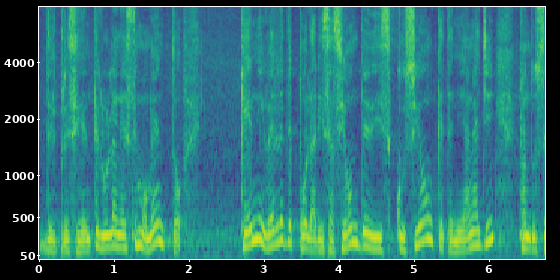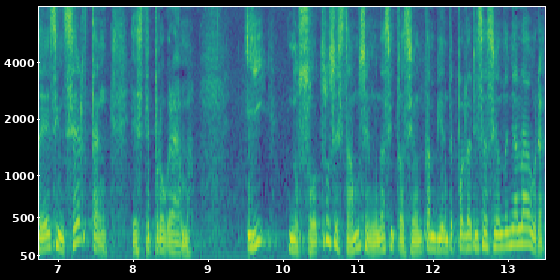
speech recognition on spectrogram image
del presidente Lula en este momento. ¿Qué niveles de polarización, de discusión que tenían allí cuando ustedes insertan este programa? Y nosotros estamos en una situación también de polarización, doña Laura,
